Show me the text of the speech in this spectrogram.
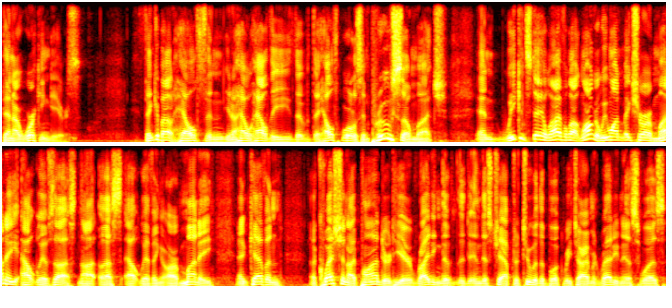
than our working years. think about health and you know how how the the, the health world has improved so much. And we can stay alive a lot longer. We want to make sure our money outlives us, not us outliving our money. And Kevin, a question I pondered here, writing the, the in this chapter two of the book, Retirement Readiness, was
